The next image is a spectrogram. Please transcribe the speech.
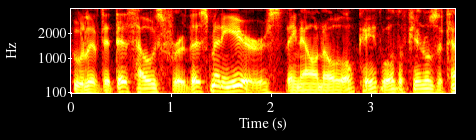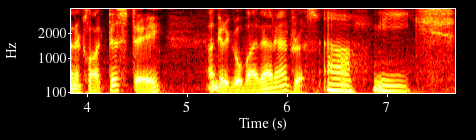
Who lived at this house for this many years? They now know. Okay, well, the funeral's at ten o'clock this day. I'm going to go by that address. Oh, yeesh.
